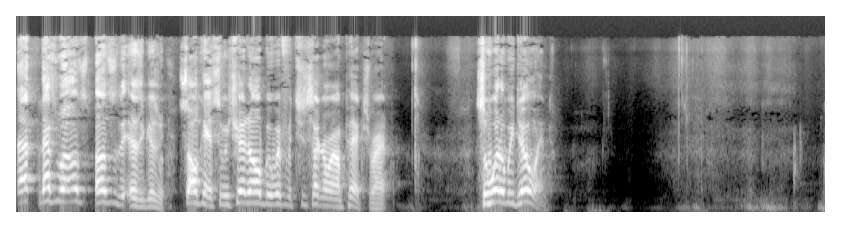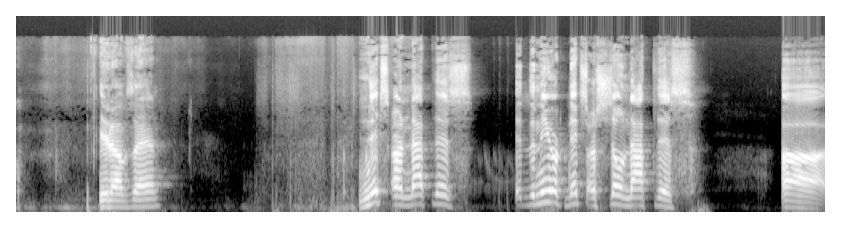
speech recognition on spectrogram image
that, that's what else, else is it So, okay, so we traded Obi away for two second round picks, right? So what are we doing? You know what I'm saying? Knicks are not this. The New York Knicks are still not this uh,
